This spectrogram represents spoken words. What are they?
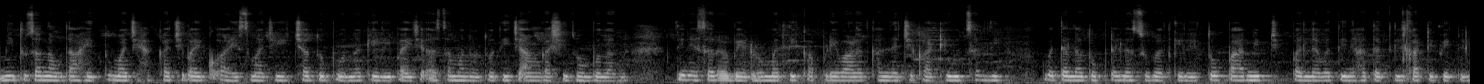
मी तुझा नवदा आहे. तू माझी हक्काची बायको आहेस. माझी इच्छा तू पूर्ण केली पाहिजे असं म्हणून तो तिच्या अंगाशी झोंबू लागला. तिने सरळ बेडरूममधली कपडे वाळत घालण्याची काठी उचलली व त्याला दुपटायला सुरुवात केली. तो पार निश्चित पडल्यावर तिने हातातील काठी फेकली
